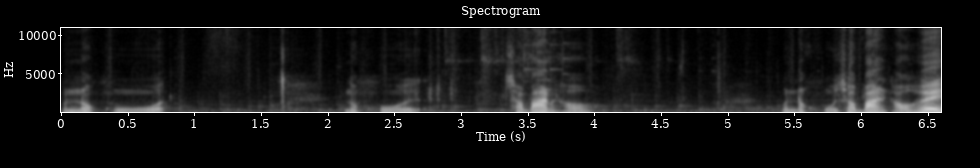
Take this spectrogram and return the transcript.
มันหนกหู หนกหู ชาวบ้านเขา มันหนวกหูชาวบ้านเขาเฮ้ย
